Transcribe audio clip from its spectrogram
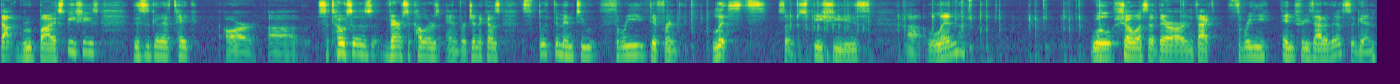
dot group by species. This is going to take our uh, setosas, versicolors, and virginicas, split them into three different lists. So species uh, len will show us that there are in fact three entries out of this again.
